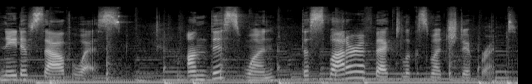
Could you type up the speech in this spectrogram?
Native Southwest. On this one, the splatter effect looks much different.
